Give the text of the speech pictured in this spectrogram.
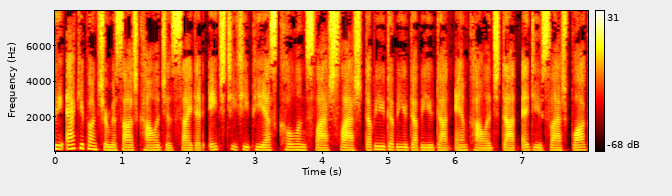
The Acupuncture Massage College's site at https www.amcollege.edu blog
